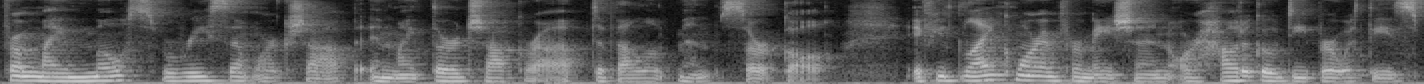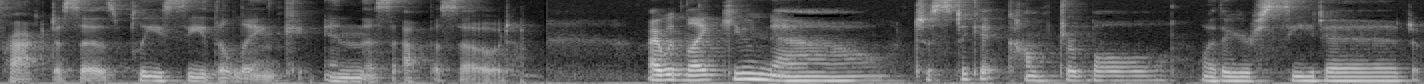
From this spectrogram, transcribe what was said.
from my most recent workshop in my third chakra up development circle. If you'd like more information or how to go deeper with these practices, please see the link in this episode. I would like you now just to get comfortable, whether you're seated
